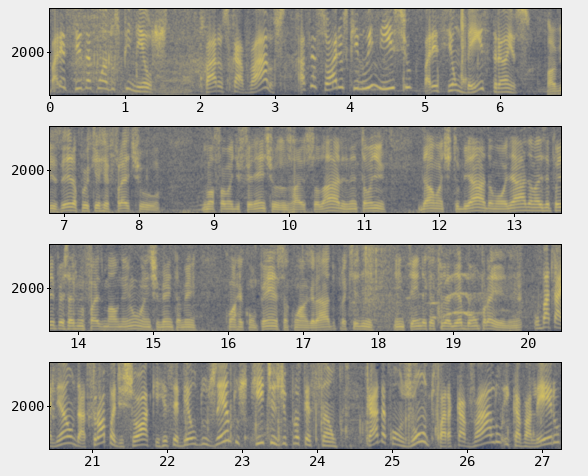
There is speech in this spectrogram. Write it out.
parecida com a dos pneus. Para os cavalos, acessórios que no início pareciam bem estranhos. A viseira porque reflete o, de uma forma diferente os raios solares, né? então ele dá uma titubeada, uma olhada, mas depois ele percebe que não faz mal nenhum, a gente vem também com a recompensa, com o agrado, para que ele entenda que aquilo ali é bom para ele. Né? O batalhão da Tropa de Choque recebeu 200 kits de proteção. Cada conjunto para cavalo e cavaleiro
